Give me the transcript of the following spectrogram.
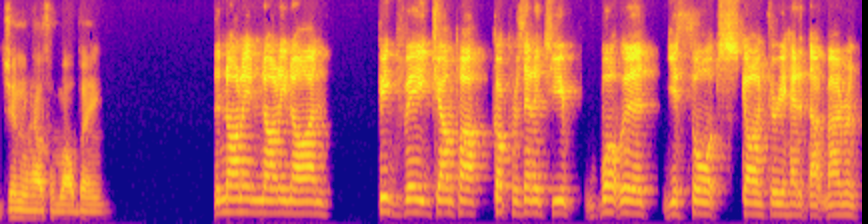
general health and well-being. The 1999 Big V jumper got presented to you. What were your thoughts going through your head at that moment?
